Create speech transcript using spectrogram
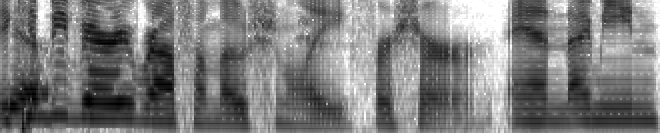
It Yeah. can be very rough emotionally, for sure. And I mean,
